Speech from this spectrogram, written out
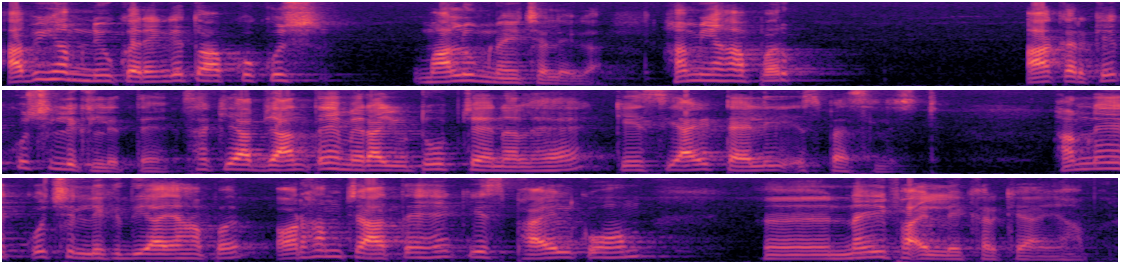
अभी हम न्यू करेंगे तो आपको कुछ मालूम नहीं चलेगा। हम यहाँ पर आकर के कुछ लिख लेते हैं। जैसा कि आप जानते हैं, मेरा यूट्यूब चैनल है के सी आई टैली स्पेशलिस्ट हमने कुछ लिख दिया यहाँ पर और हम चाहते हैं कि इस फ़ाइल को हम नई फ़ाइल लेकर के आए यहाँ पर।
